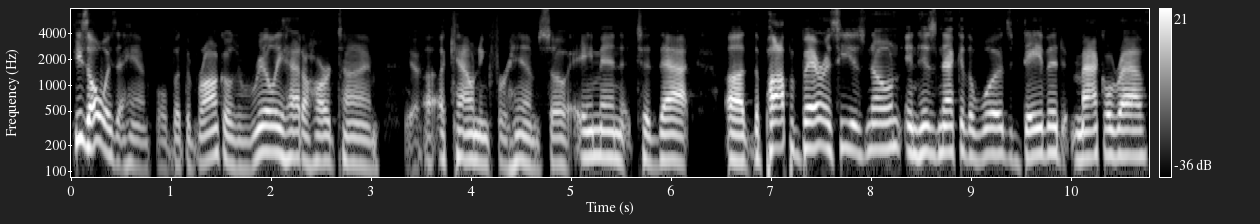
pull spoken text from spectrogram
he's always a handful, but the Broncos really had a hard time yeah. uh, accounting for him. So, amen to that. Uh, the Papa Bear, as he is known in his neck of the woods, David McElrath.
